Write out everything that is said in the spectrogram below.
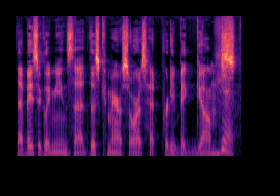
that basically means that this Camarasaurus had pretty big gums.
